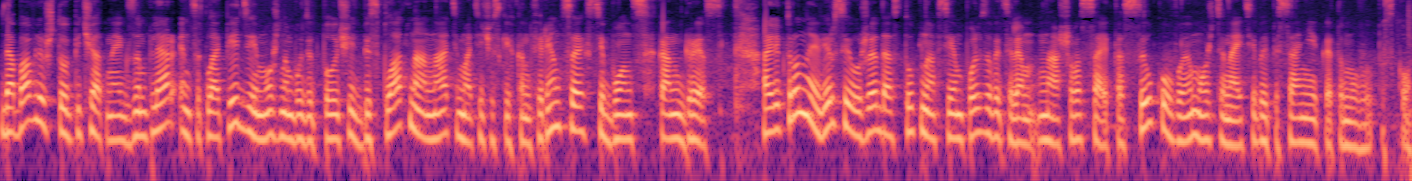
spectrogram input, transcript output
Добавлю, что печатный экземпляр энциклопедии можно будет получить бесплатно на тематических конференциях Сибонс Конгресс. А электронная версия уже доступна всем пользователям нашего сайта. Ссылку вы можете найти в описании к этому выпуску.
